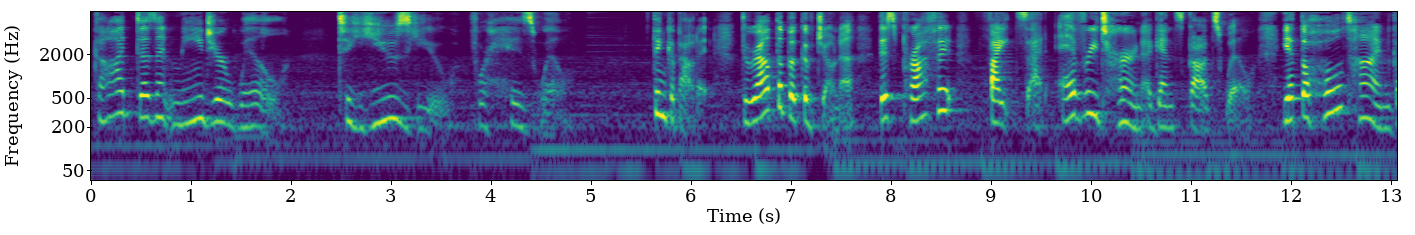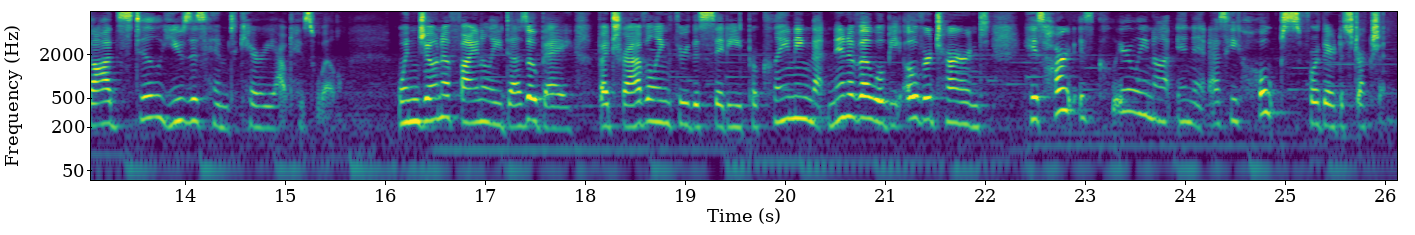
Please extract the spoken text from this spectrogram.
God doesn't need your will to use you for his will. Think about it. Throughout the book of Jonah, this prophet fights at every turn against God's will, yet the whole time, God still uses him to carry out his will. When Jonah finally does obey by traveling through the city, proclaiming that Nineveh will be overturned, his heart is clearly not in it as he hopes for their destruction.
